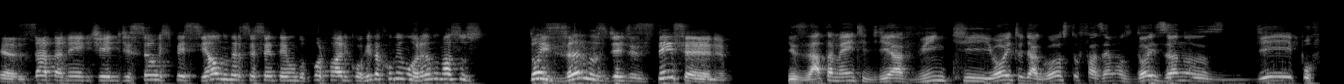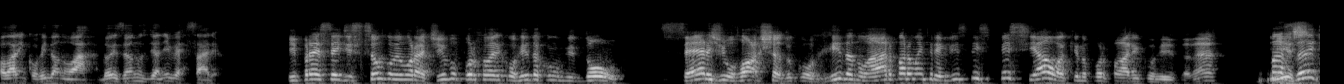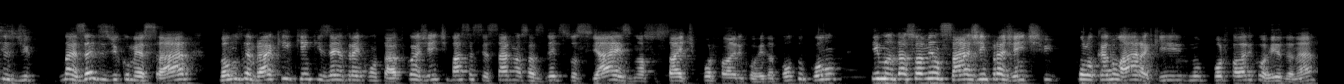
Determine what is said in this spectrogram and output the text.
Exatamente, edição especial número 61 do Por Falar em Corrida, comemorando nossos dois anos de existência, Enio. Exatamente, dia 28 de agosto fazemos dois anos de Por Falar em Corrida no ar, dois anos de aniversário. E para essa edição comemorativa, o Por Falar em Corrida convidou Sérgio Rocha, do Corrida no Ar, para uma entrevista especial aqui no Por Falar em Corrida, né? Mas antes, de, mas antes de começar, vamos lembrar que quem quiser entrar em contato com a gente, basta acessar nossas redes sociais, nosso site porfalarencorrida.com e mandar sua mensagem para a gente colocar no ar aqui no Por Falar em Corrida, né?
